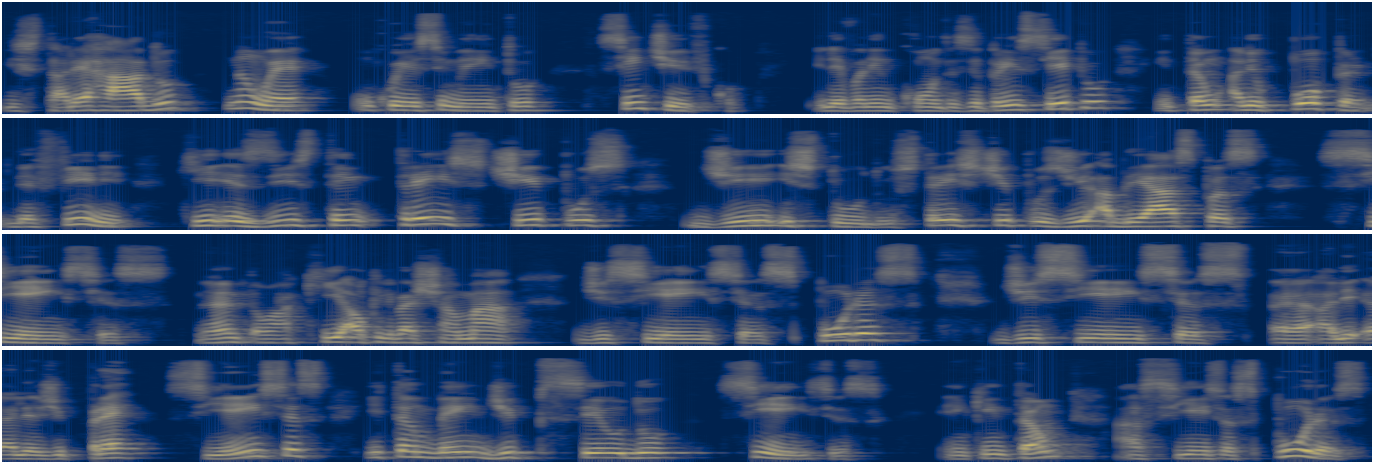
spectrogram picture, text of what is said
estar errado, não é um conhecimento científico. E levando em conta esse princípio, então o Popper define que existem três tipos de estudos, três tipos de, abre aspas, ciências. Né? Então aqui é o que ele vai chamar de ciências puras, de ciências, é, aliás, de pré-ciências e também de pseudociências em que então as ciências puras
